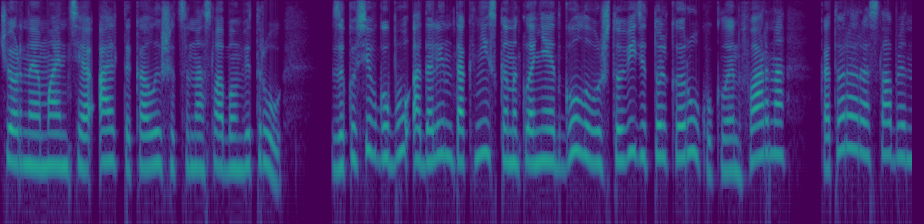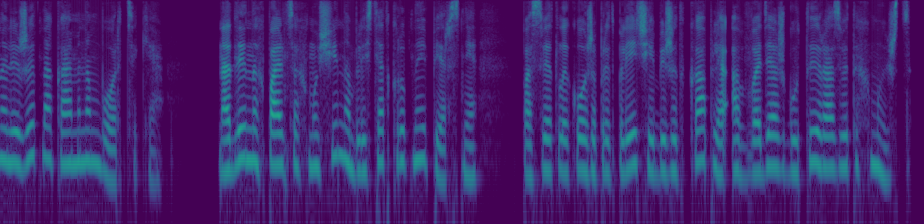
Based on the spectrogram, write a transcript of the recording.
Черная мантия Альты колышется на слабом ветру — Закусив губу, Адалин так низко наклоняет голову, что видит только руку Клоенфарна, которая расслабленно лежит на каменном бортике. На длинных пальцах мужчины блестят крупные перстни. По светлой коже предплечья бежит капля, обводя жгуты развитых мышц.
